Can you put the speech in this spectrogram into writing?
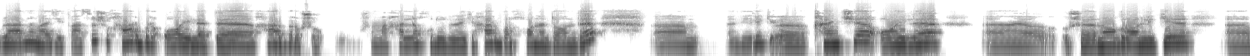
Ularni vazifasi shu har bir oilada har bir o'sha o'sha mahalla hududidagi har bir xonadonda ehm, deylik e, qancha oila Э, o'sha nogironligi э,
